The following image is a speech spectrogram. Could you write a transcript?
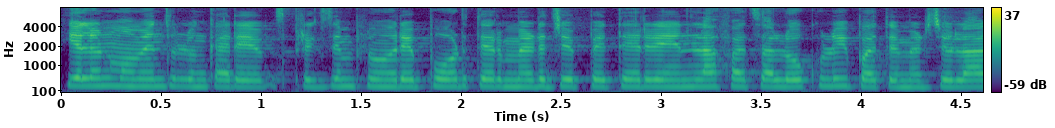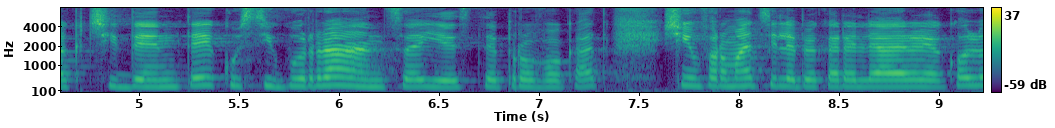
El în momentul în care, spre exemplu, un reporter merge pe teren la fața locului, poate merge la accidente, cu siguranță este provocat și informațiile pe care le are acolo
